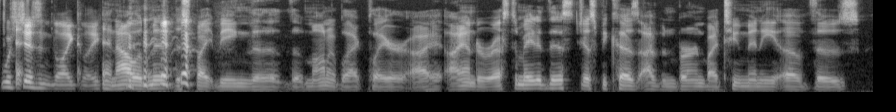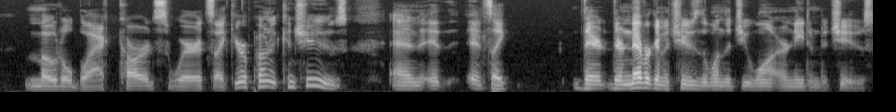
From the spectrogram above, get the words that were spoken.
which isn't likely and I'll admit, despite being the the mono black player, I I underestimated this just because I've been burned by too many of those modal black cards where it's like your opponent can choose, and it it's like they're they're never going to choose the one that you want or need them to choose.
